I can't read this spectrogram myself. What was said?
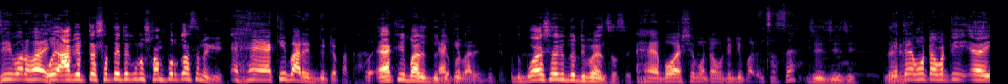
জি বড় ভাই। ওই আগেরটার সাথে এটা কোনো সম্পর্ক আছে নাকি? হ্যাঁ একই বাড়ির দুটো পাঠা। একই বাড়ির দুইটা একই বাড়ির দুটো কিন্তু বয়সে কিন্তু ডিফারেন্স আছে। হ্যাঁ বয়সে মোটামুটি ডিফারেন্স আছে। জি জি জি এটা মোটামুটি এই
